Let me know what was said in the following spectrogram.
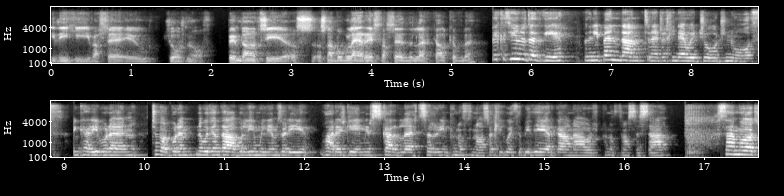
iddi hi falle yw George North be amdano ti? Os, os na bobl eraill falle ddyle cael cyfle? Fe cytuno'n y dydgu, byddwn ni bendant yn edrych i newid George North. Fi'n credu bod e'n bod e'n newyddion dda bod Liam Williams wedi chwarae'r gêm i'r Scarlets ar yr un penwthnos, felly gweithio bydd e ar gael nawr penwthnos nesaf. Samod,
